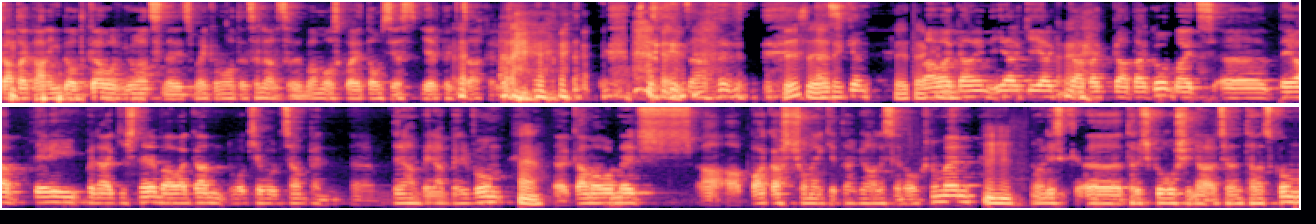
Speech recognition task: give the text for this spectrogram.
կատակ անեկդոտ կա, որ գյուղացիներից մեկը մոտեցել հարցրել, բա Մոսկվայի տոմս ես երբեք ծախել ես։ Արդեն։ Դες է։ Այսինքն բավականին իհարկե իհարկե կատակ կատակով, բայց տեղա տեղի բնակիչները բավական ողջավորությամբ են դրան վերաբերվում Հա։ կամավորներ պակաս չունենք այդտեղ գալիս են օգնում են նույնիսկ թրիչկողու շինարարության ընթացքում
